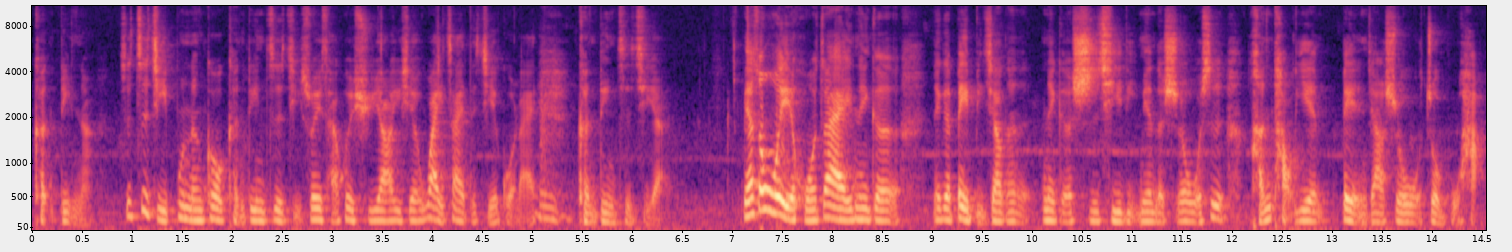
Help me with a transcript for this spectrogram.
肯定啊，是自己不能够肯定自己，所以才会需要一些外在的结果来肯定自己啊。嗯、比方说，我也活在那个那个被比较的那个时期里面的时候，我是很讨厌被人家说我做不好。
